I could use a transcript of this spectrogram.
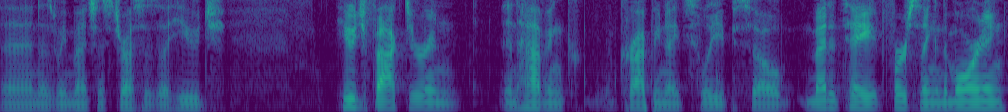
And as we mentioned, stress is a huge huge factor in in having crappy night's sleep. So meditate first thing in the morning,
